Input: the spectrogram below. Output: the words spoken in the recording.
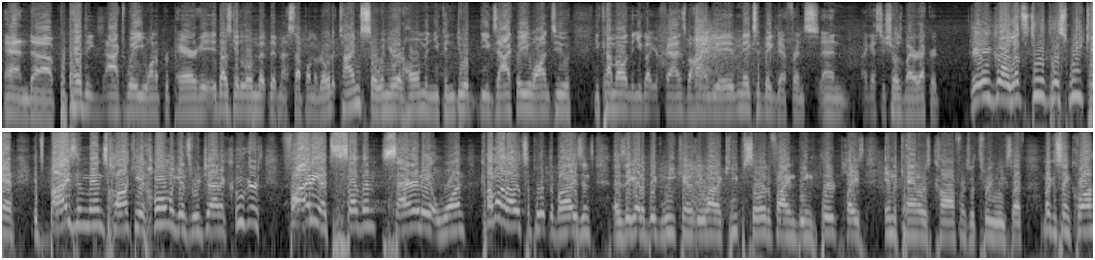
and uh, prepare the exact way you want to prepare. It, it, does get a little bit, bit messed up on the road at times. So when you're at home and you can do it the exact way you want to, you come out and then you got your fans behind you. It makes a big difference, and I guess it shows by a record. There you go. Let's do it this weekend. It's Bison men's hockey at home against Regina Cougars. Friday at 7, Saturday at 1. Come on out, support the Bisons as they got a big weekend. They want to keep solidifying being third place in the Canada's Conference with three weeks left. Michael St. Croix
